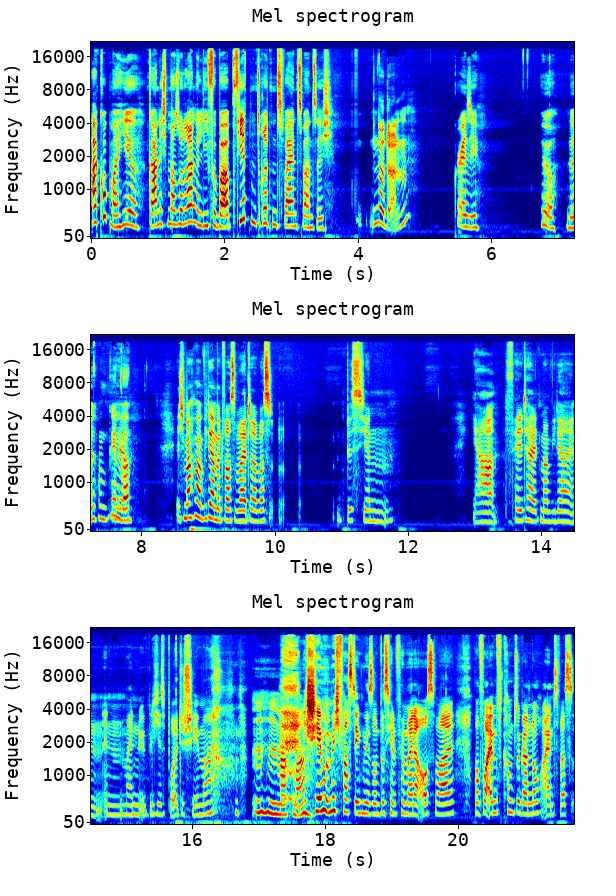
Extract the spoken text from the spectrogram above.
Ah, guck mal hier, gar nicht mal so lange lief, aber ab 4.3.22. Na dann. Crazy. Ja, ne? Okay. Nehmen wir. Ich mache mal wieder mit was weiter, was ein bisschen, ja, fällt halt mal wieder in, in mein übliches Beuteschema. Mhm, mach mal. Ich schäme mich fast irgendwie so ein bisschen für meine Auswahl. Aber vor allem, es kommt sogar noch eins, was.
